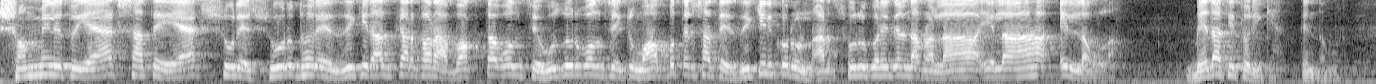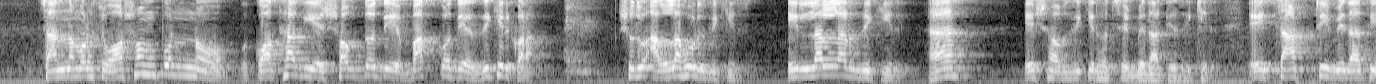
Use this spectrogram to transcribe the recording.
সম্মিলিত একসাথে এক সুরে সুর ধরে জিকির আজকার করা, বক্তা বলছে, হুজুর বলছে, একটু মহব্বতের সাথে জিকির করুন, আর শুরু করে দিলেন আপনার ইল্লাহ বেদাতি তরিকা, তিন নম্বর। চার নম্বর হচ্ছে অসম্পূর্ণ কথা দিয়ে, শব্দ দিয়ে, বাক্য দিয়ে জিকির করা। শুধু আল্লাহর জিকির। ইল্লাল্লাহর জিকির হ্যাঁ? এসব জিকির হচ্ছে বেদাতি জিকির। এই চারটি বেদাতি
